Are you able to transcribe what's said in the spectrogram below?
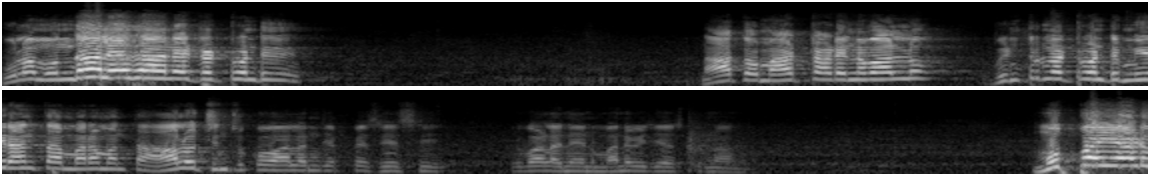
కులం ఉందా లేదా అనేటటువంటిది నాతో మాట్లాడిన వాళ్ళు వింటున్నటువంటి మీరంతా మనమంతా ఆలోచించుకోవాలని చెప్పేసి ఇవాళ నేను మనవి చేస్తున్నాను. ముప్పై ఏడు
